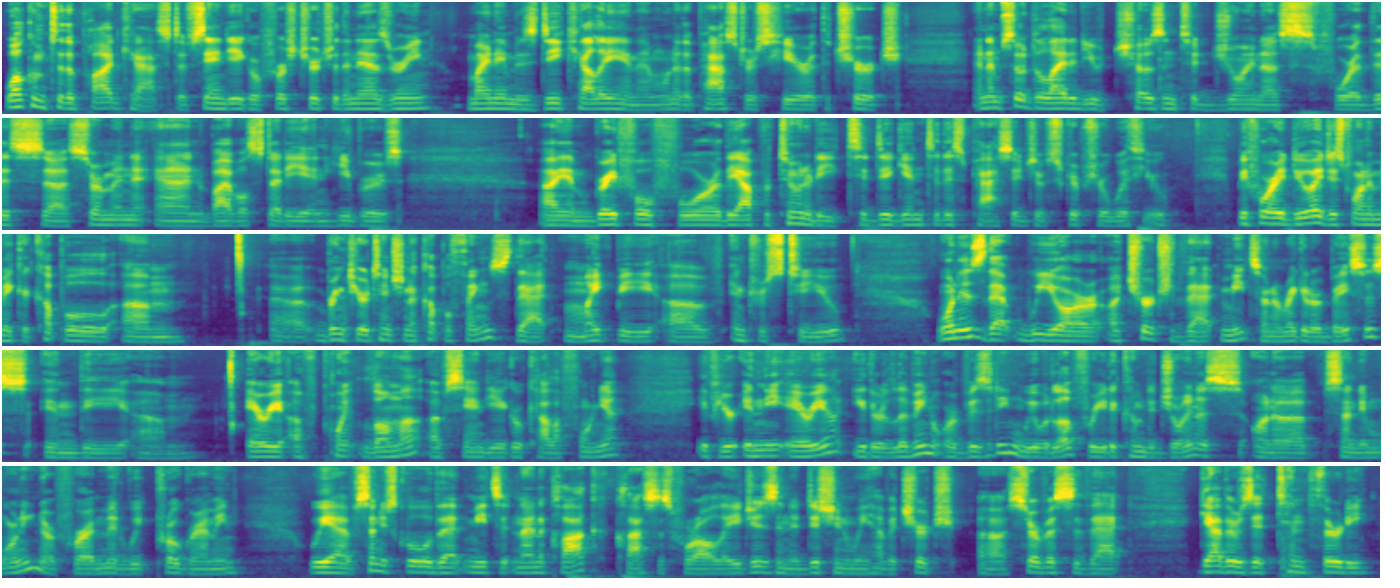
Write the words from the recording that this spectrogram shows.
Welcome to the podcast of San Diego First Church of the Nazarene. My name is Dee Kelly, and I'm one of the pastors here at the church. And I'm so delighted you've chosen to join us for this uh, sermon and Bible study in Hebrews. I am grateful for the opportunity to dig into this passage of Scripture with you. Before I do, I just want to make a couple, um, uh, bring to your attention a couple things that might be of interest to you. One is that we are a church that meets on a regular basis in the um, area of Point Loma of San Diego, California. If you're in the area, either living or visiting, we would love for you to come to join us on a Sunday morning or for our midweek programming. We have Sunday school that meets at 9 o'clock, classes for all ages. In addition, we have a church uh, service that gathers at 1030.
